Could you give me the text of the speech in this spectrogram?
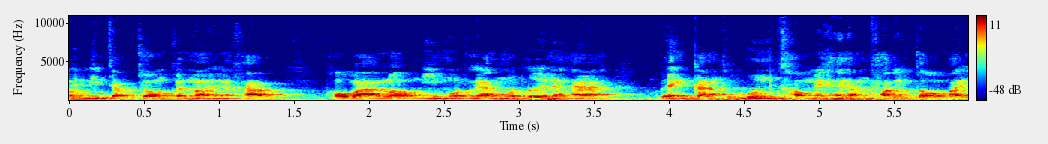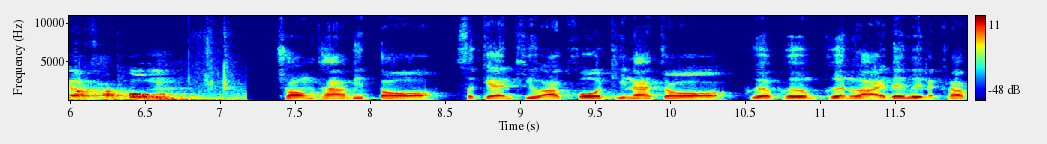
รีบๆจับจองกันหน่อยนะครับ เพราะว่ารอบนี้หมดแล้วหมดเลยนะฮะแบงก์กันทุกรุ่นเขาไม่ให้นำเข้าอีกต่อไปแล้วครับผม ช่องทางติดต่อ สแกน QR code ที่หน้าจอเพื่อเพิ่มเพื่อนไลน์ได้เลยนะครับ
